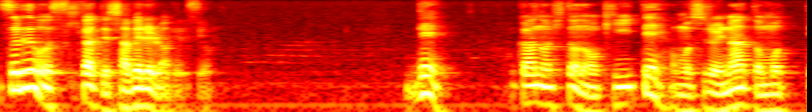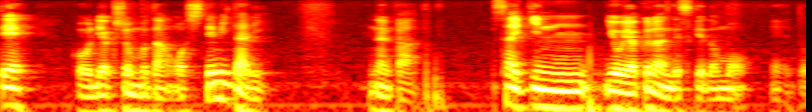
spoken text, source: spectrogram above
それでも好き勝手喋れるわけですよ。で他の人のを聞いて面白いなと思ってこうリアクションボタンを押してみたりなんか最近ようやくなんですけども、えーと、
